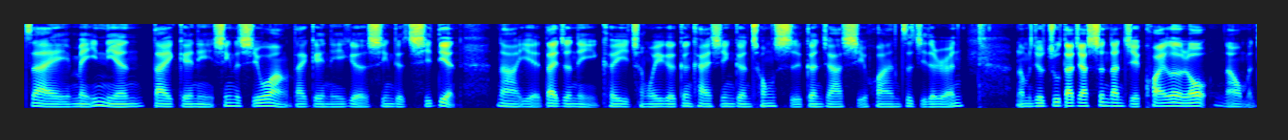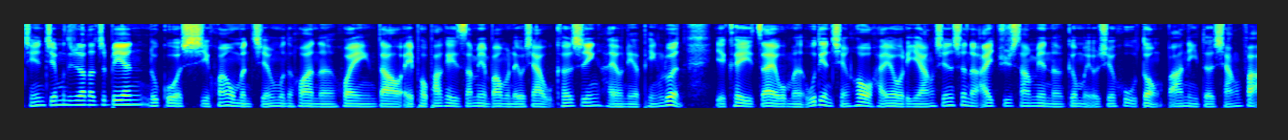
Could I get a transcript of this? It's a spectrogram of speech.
在每一年带给你新的希望，带给你一个新的起点。那也带着你可以成为一个更开心、更充实、更加喜欢自己的人。那么就祝大家圣诞节快乐喽！那我们今天节目就到这边。如果喜欢我们节目的话呢，欢迎到 Apple Podcast 上面帮我们留下五颗星，还有你的评论。也可以在我们五点前后，还有李阳先生的 IG 上面呢，跟我们有一些互动，把你的想法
